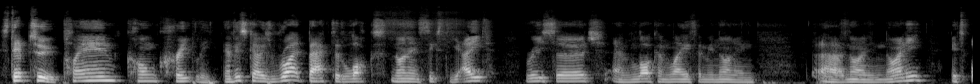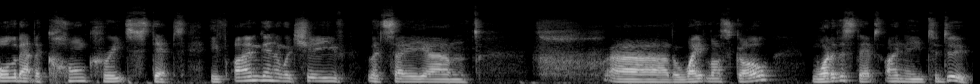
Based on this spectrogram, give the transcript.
Step two, plan concretely. Now, this goes right back to Locke's 1968 research and Locke and Latham in 19, uh, 1990. It's all about the concrete steps. If I'm going to achieve, let's say, um, uh, the weight loss goal, what are the steps I need to do?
